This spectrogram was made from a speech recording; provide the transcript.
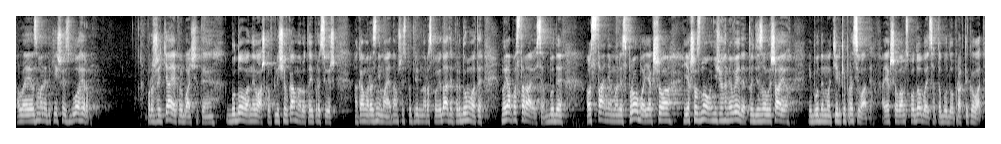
але з мене такий щось блогер про життя, як ви бачите, будова не важко. Включив камеру та й працюєш, а камера знімає. Там щось потрібно розповідати, придумувати. Ну я постараюся. Буде остання в мене спроба. Якщо, якщо знову нічого не вийде, тоді залишаю і будемо тільки працювати. А якщо вам сподобається, то буду практикувати.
